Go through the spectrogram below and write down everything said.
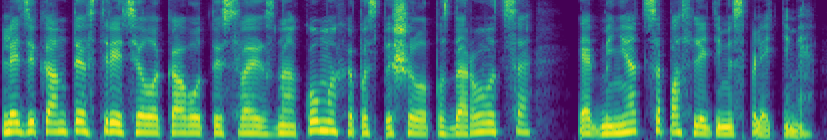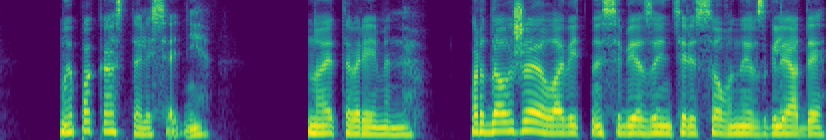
Леди Канте встретила кого-то из своих знакомых и поспешила поздороваться и обменяться последними сплетнями. Мы пока остались одни. Но это временно. Продолжая ловить на себе заинтересованные взгляды,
